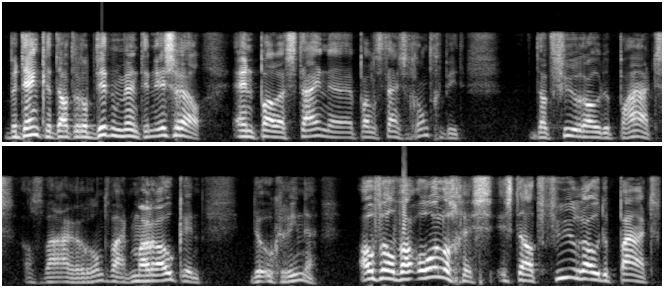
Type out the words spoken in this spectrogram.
bedenken dat er op dit moment in Israël en Palestijn, eh, Palestijnse grondgebied dat vuurrode paard als het ware rondwaart. Maar ook in de Oekraïne. Overal waar oorlog is, is dat vuurrode paard.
